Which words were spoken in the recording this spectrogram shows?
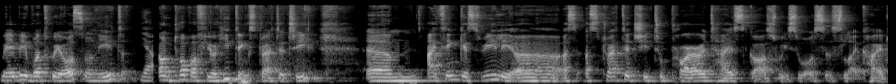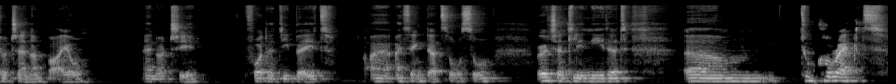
Maybe what we also need, yeah. on top of your heating strategy, um, I think is really a, a, a strategy to prioritize gas resources like hydrogen and bio energy for the debate. I, I think that's also urgently needed um, to correct.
